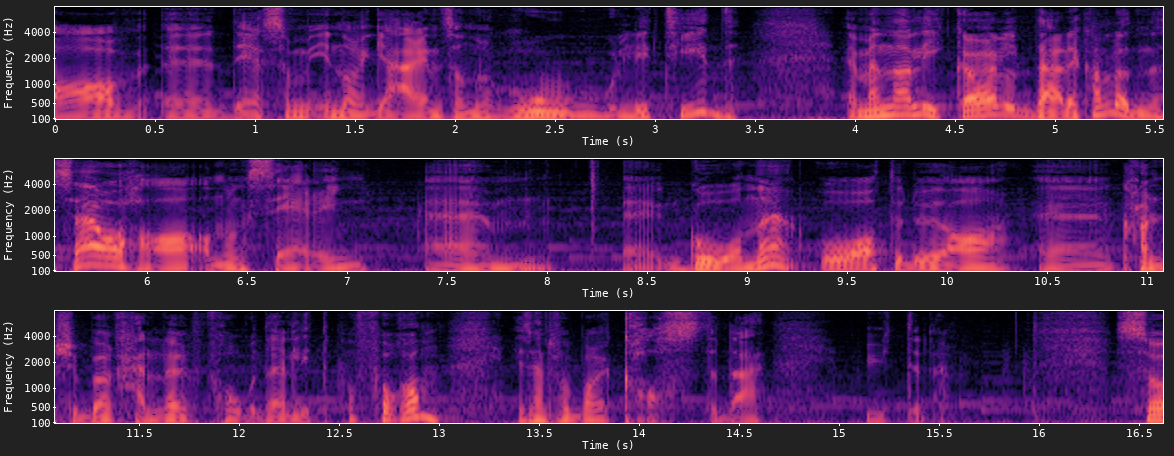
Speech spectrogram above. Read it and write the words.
av eh, det som i Norge er en sånn rolig tid, men allikevel der det kan lønne seg å ha annonsering eh, gående, og at du da eh, kanskje bør heller forberede deg litt på forhånd, istedenfor bare kaste deg ut i det. Så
